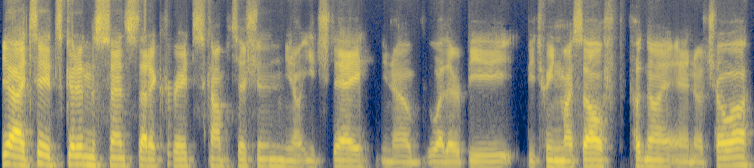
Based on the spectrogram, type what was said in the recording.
Yeah, I'd say it's good in the sense that it creates competition, you know, each day, you know, whether it be between myself, Putna and Ochoa,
